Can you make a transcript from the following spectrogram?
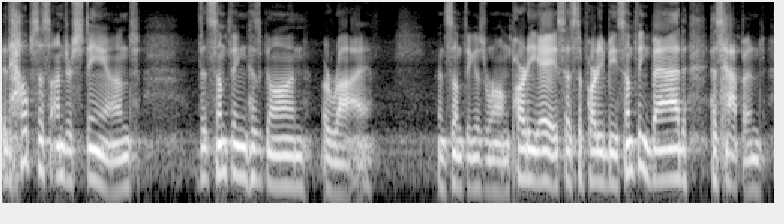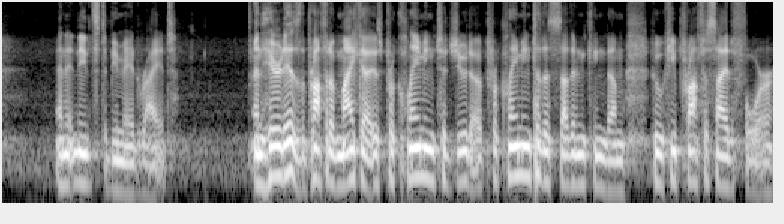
It helps us understand that something has gone awry and something is wrong. Party A says to Party B, something bad has happened and it needs to be made right. And here it is the prophet of Micah is proclaiming to Judah, proclaiming to the southern kingdom who he prophesied for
